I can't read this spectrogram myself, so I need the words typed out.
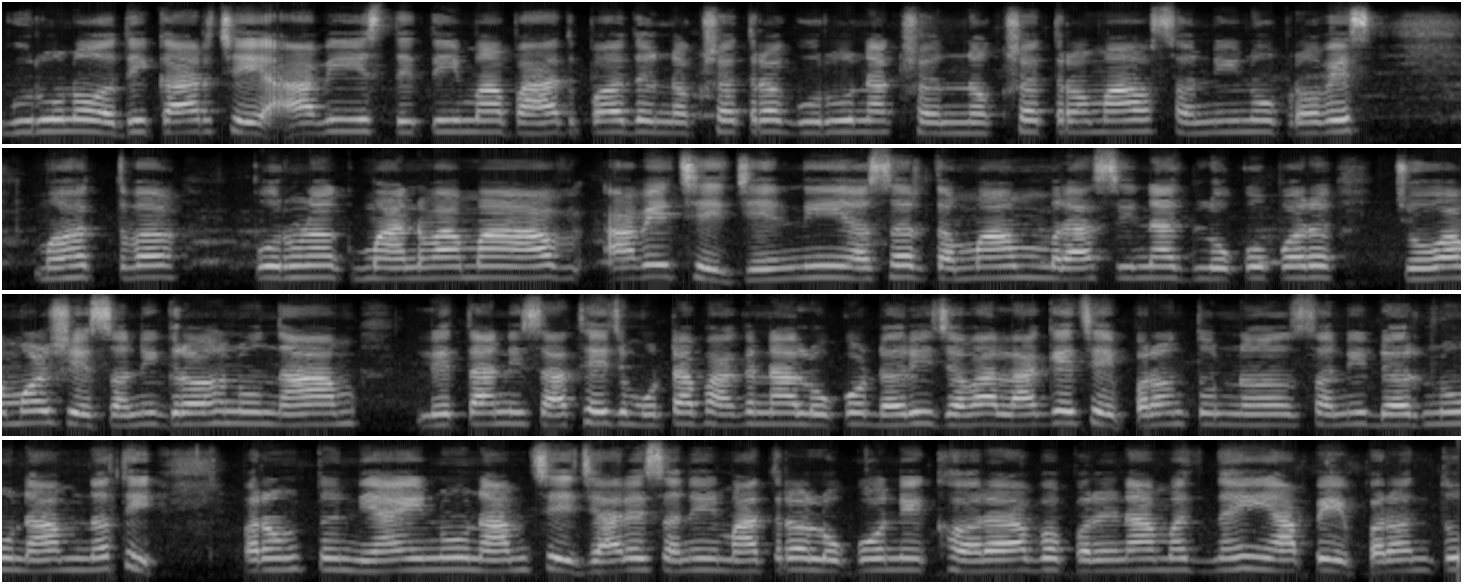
ગુરુનો અધિકાર છે. આવી સ્થિતિમાં ભાદપદ નક્ષત્ર ગુરુના નક્ષત્રમાં શનિનો પ્રવેશ મહત્વપૂર્ણ માનવામાં આવે છે, જેની અસર તમામ રાશિના લોકો પર જોવા મળશે. શનિ ગ્રહનું નામ લેતાની સાથે જ મોટાભાગના લોકો ડરી જવા લાગે છે, પરંતુ શનિ ડરનું નામ નથી, પરંતુ ન્યાયનું નામ છે. જ્યારે શનિ માત્ર લોકોને ખરાબ પરિણામ જ નહીં આપે, પરંતુ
